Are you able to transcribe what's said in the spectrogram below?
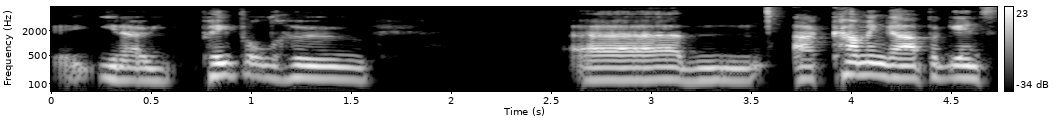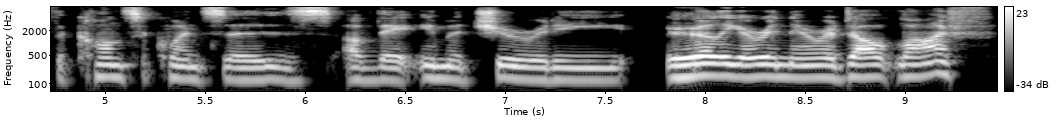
you know people who um, are coming up against the consequences of their immaturity earlier in their adult life.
